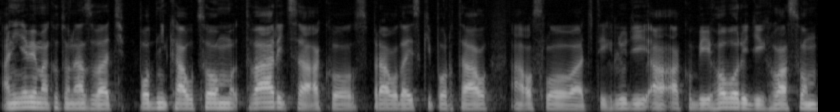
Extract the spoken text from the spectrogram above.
ani neviem, ako to nazvať, podnikavcom, tváriť sa ako spravodajský portál a oslovovať tých ľudí a akoby hovoriť ich hlasom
